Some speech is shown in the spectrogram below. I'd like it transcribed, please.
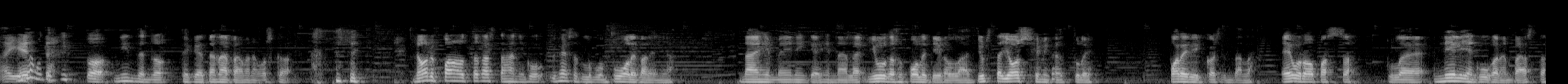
Ai mitä että. muuta vittua Nintendo tekee tänä päivänä, koska ne on nyt palannut takas tähän niinku 90-luvun puolivälin ja näihin meininkeihin näillä julkaisupolitiikalla, että just tää Yoshi, mikä nyt tuli pari viikkoa sitten täällä Euroopassa, tulee neljän kuukauden päästä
